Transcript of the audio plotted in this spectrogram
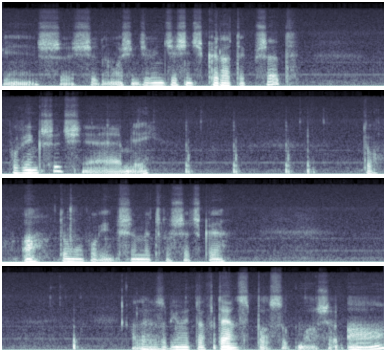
pięć, sześć, siedem, osiem, dziewięć, dziesięć kratek przed. Powiększyć? Nie, mniej. Tu, o, tu mu powiększymy troszeczkę. Zrobimy to w ten sposób może. O.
